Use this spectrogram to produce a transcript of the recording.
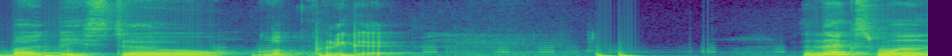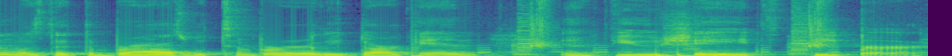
but they still look pretty good. The next one was that the brows will temporarily darken and few shades deeper.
